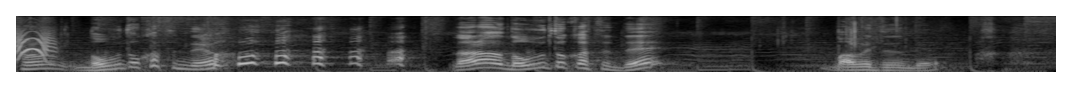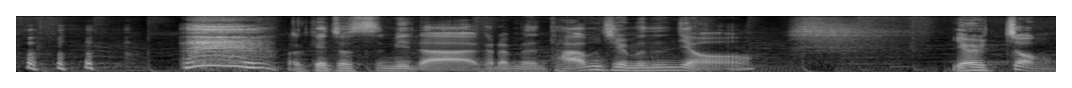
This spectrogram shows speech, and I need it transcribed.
저랑 너무 똑같은데요? 나랑 너무 똑같은데? 마음에 드는데요? 오케이, 좋습니다. 그러면 다음 질문은요. 열정.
